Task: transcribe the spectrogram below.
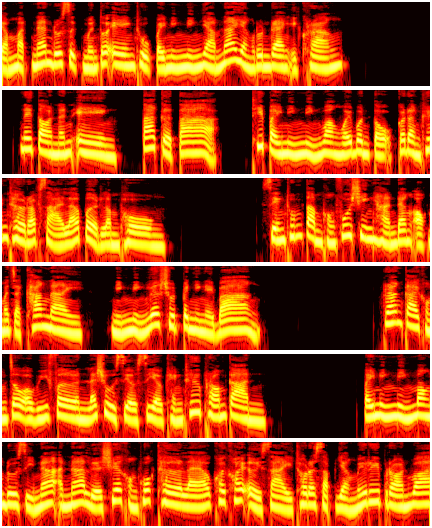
ยำหมัดแน่นรู้สึกเหมือนตัวเองถูกไปหนิงหนิงยามหน้าอย่างรุนแรงอีกครั้ง ในตอนนั้นเองต้าเกิดต้า ที่ไปหนิงหนิงวางไว้บนโต๊ะก็ดังขึ้นเธอรับสายแล้วเปิดลำโพง เสียงทุ้มต่ำของฟู่ชิงหานดังออกมาจากข้างใน หนิงหนิงเลือกชุดเป็นยังไงบ้าง ร่างกายของโจอวีเฟินและชูเสี่ยวเสี่ยวแข็งทื่อพร้อมกัน ไปหนิงหนิงมองดูสีหน้าอันน่าเหลือเชื่อของพวกเธอแล้วค่อยๆ เอ่ยใส่โทรศัพท์อย่างไม่รีบร้อนว่า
